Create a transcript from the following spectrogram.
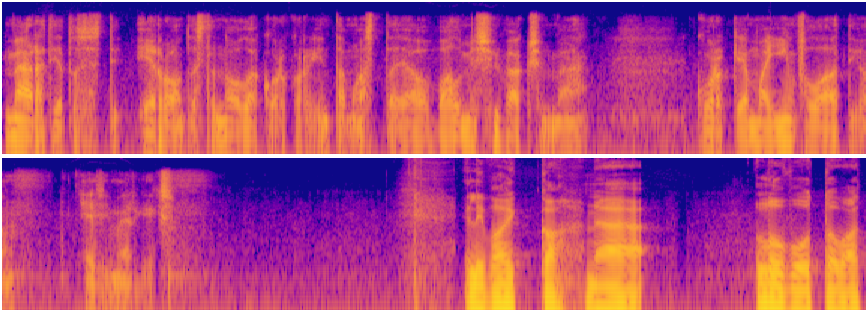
määrätietoisesti eroon tästä nollakorkorintamasta ja on valmis hyväksymään korkeamman inflaation esimerkiksi. Eli vaikka nämä luvut ovat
